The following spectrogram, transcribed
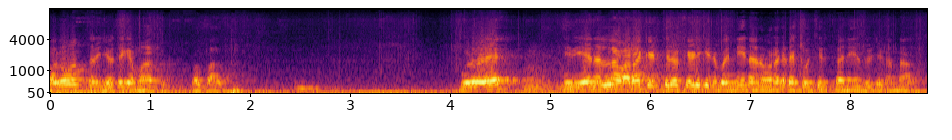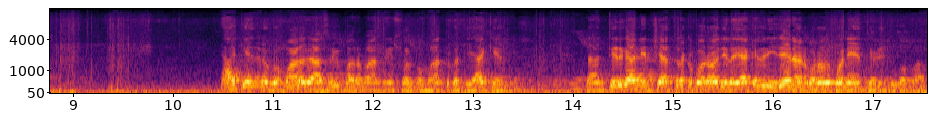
ಭಗವಂತನ ಜೊತೆಗೆ ಮಾತು, ಗೋಪಾಲ. ಗುರುಗಳೇ, ನೀವು ಏನೆಲ್ಲ ವರ ಕೇಳ್ತಿರೋ ಕೇಳಿಕೊಂಡು ಬನ್ನಿ, ನಾನು ಹೊರಗಡೆ ಕೂತಿರ್ತಾನೆ ಅಂದರು ಜಗನ್ನಾಥ ಯಾಕೆ ಅಂದರೆ ಗೋಪಾಲದಾಸರಿಗೆ ಪರಮಾತ್ಮಗೆ ಸ್ವಲ್ಪ ಮಾತುಕತೆ, ಯಾಕೆ ಅಂದರೆ? ನಾನು ತಿರ್ಗಾ ನಿನ್ನ ಕ್ಷೇತ್ರಕ್ಕೆ ಬರೋದಿಲ್ಲ. ಯಾಕೆಂದರೆ ಇದೇ ನಾನು ಬರೋದು ಕೊನೆ ಅಂತ ಹೇಳಿದ್ದು. ಪಾಪ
